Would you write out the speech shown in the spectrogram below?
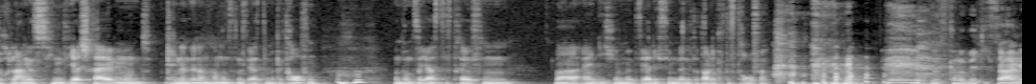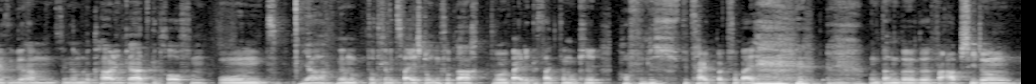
Durch langes Hin- und Herschreiben und Kennenlernen haben wir uns dann das erste Mal getroffen. Aha. Und unser erstes Treffen war eigentlich, wenn wir jetzt ehrlich sind, eine totale Katastrophe. das kann man wirklich sagen. Also wir haben uns in einem Lokal in Graz getroffen und ja, wir haben dort, glaube ich, zwei Stunden verbracht, wo wir beide gesagt haben, okay, hoffentlich ist die Zeit bald vorbei. und dann bei der Verabschiedung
